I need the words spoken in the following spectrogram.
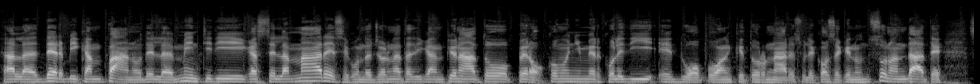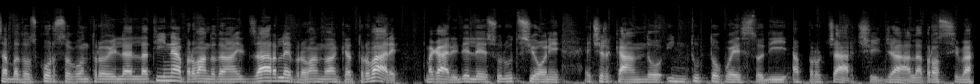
al derby campano del Menti di Castellammare, seconda giornata di campionato, però come ogni mercoledì e dopo anche tornare sulle cose che non sono andate sabato scorso contro il Latina, provando ad analizzare analizzarle, provando anche a trovare magari delle soluzioni e cercando in tutto questo di approcciarci già alla prossima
